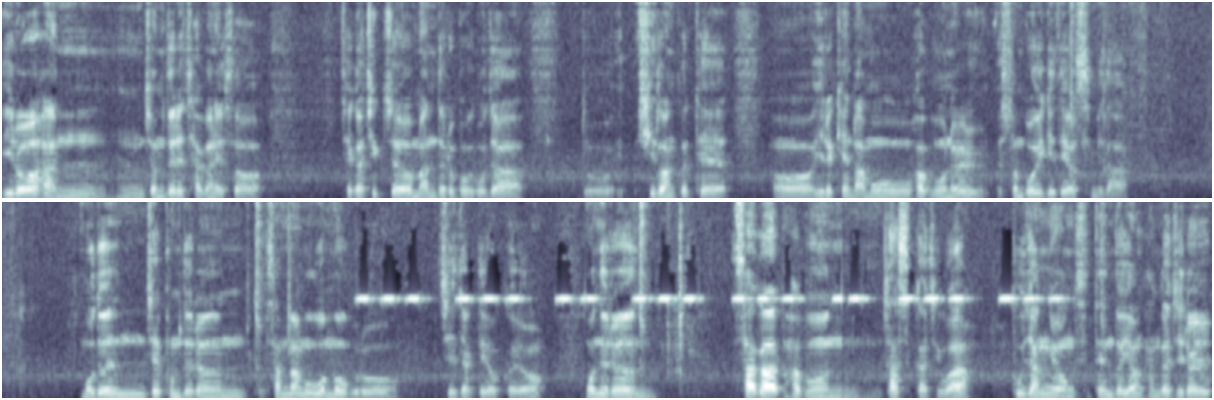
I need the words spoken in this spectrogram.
이러한 음, 점들에 착안해서 제가 직접 만들어 보고자 또 시도한 끝에 어, 이렇게 나무 화분을 선보이게 되었습니다. 모든 제품들은 그 삼나무 원목으로 제작되었고요. 오늘은 사각 화분 다섯 가지와 부장용 스탠드형 한 가지를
